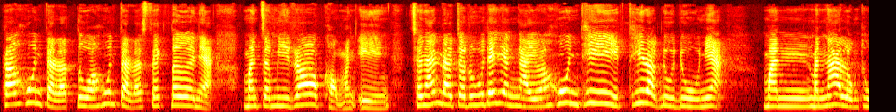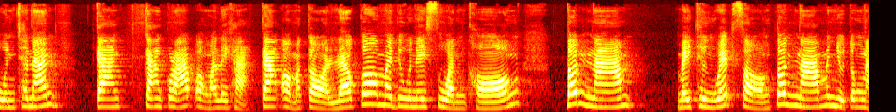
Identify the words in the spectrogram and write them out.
เพราะหุ้นแต่ละตัวหุ้นแต่ละเซกเตอร์เนี่ยมันจะมีรอบของมันเอง ฉะนั้นเราจะรู้ได้ยังไงว่าหุ้นที่ที่เราดูดูเนี่ยมันมันน่าลงทุน ฉะนั้นกางกางกราฟออกมาเลยค่ะกางออกมาก่อน แล้วก็มาดูในส่วนของต้นน้ำ หมายถึงเว็บ 2 ต้นน้ำมันอยู่ตรงไหน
